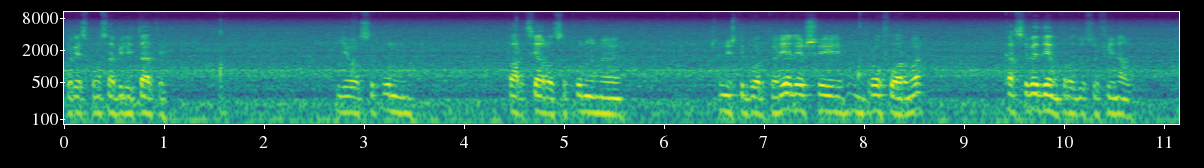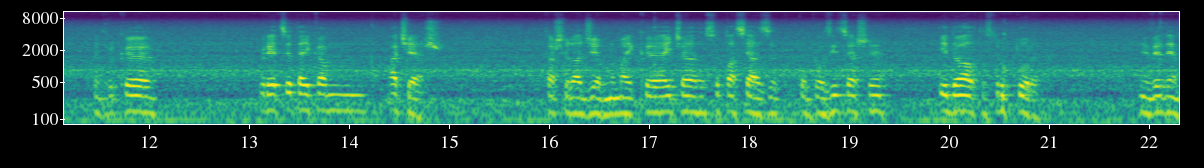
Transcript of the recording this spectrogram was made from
cu responsabilitate. Eu o să pun parțial, o să pun în și niște borcăriele și într-o formă ca să vedem produsul final. Pentru că rețeta e cam aceeași ca și la gem, numai că aici se pasează cu compoziția și идеалната структура. Не ведем.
